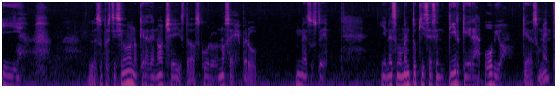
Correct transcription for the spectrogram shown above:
y la superstición o que era de noche y estaba oscuro, no sé, pero me asusté y en ese momento quise sentir que era obvio que era su mente,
